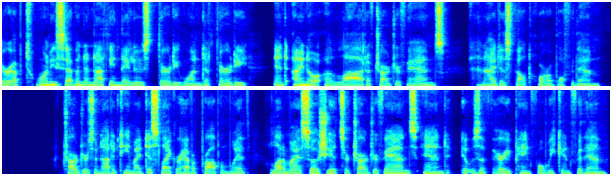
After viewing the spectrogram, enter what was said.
They're up 27 to nothing. They lose 31 to 30 and I know a lot of Charger fans, and I just felt horrible for them. Chargers are not a team I dislike or have a problem with. A lot of my associates are Charger fans, and it was a very painful weekend for them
